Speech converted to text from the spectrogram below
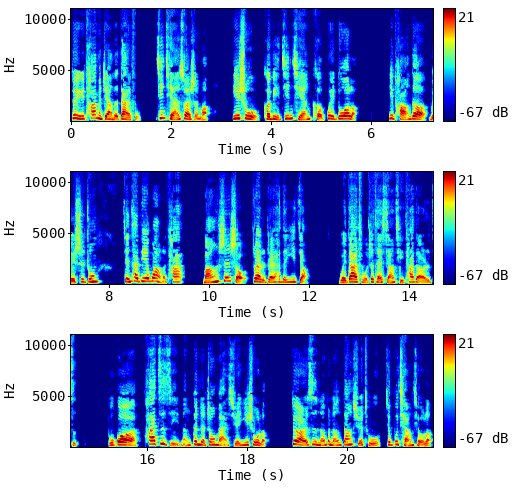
对于他们这样的大夫，金钱算什么？医术可比金钱可贵多了。一旁的韦世忠见他爹忘了他，忙伸手拽了拽他的衣角。韦大夫这才想起他的儿子，不过他自己能跟着周满学医术了，对儿子能不能当学徒就不强求了。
